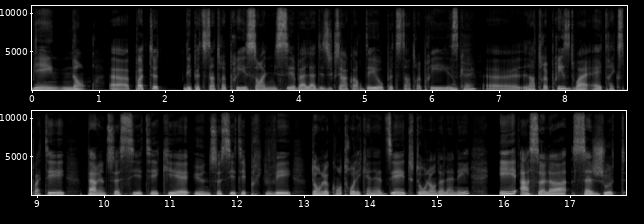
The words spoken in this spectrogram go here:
Bien, non. Euh, pas toutes les petites entreprises sont admissibles à la déduction accordée aux petites entreprises. Euh, l'entreprise doit être exploitée par une société qui est une société privée dont le contrôle est canadien tout au long de l'année. Et à cela s'ajoutent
